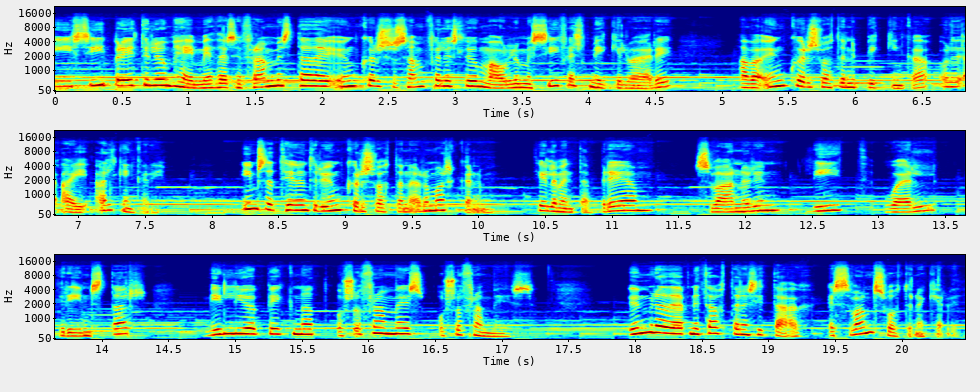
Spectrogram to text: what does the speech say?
Í síbreytilegum heimi þar sem framistæða í umhverfis og samfélagslegu málum er sífælt mikilvægari hafa umhverfisvottanir bygginga orðið æg algengari. Ímsa tegundir umhverfisvottanar á markanum, til að mynda Bream, Svanurinn, Lít, Well, Greenstar, Miljöbyggnat og svo framvegis og svo framvegis. Umræðefni þáttarins í dag er svansvottunarkerfið.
